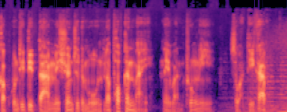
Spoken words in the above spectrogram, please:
ขอบคุณที่ติดตาม Mission to the Moon แล้วพบกันใหม่ในวันพรุ่งนี้ สวัสดีครับ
